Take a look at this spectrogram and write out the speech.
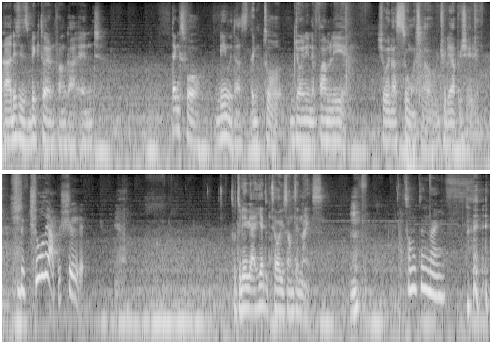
Uh, this is Victor and Franca, and thanks for being with us. Thanks for joining the family and showing us so much love. We truly appreciate it. we truly appreciate it. Yeah. So today we are here to tell you something nice. Something nice.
